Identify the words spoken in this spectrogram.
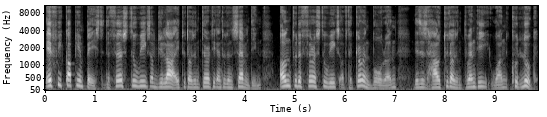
if we copy and paste the first two weeks of July 2013 and 2017 onto the first two weeks of the current bull run, this is how 2021 could look.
